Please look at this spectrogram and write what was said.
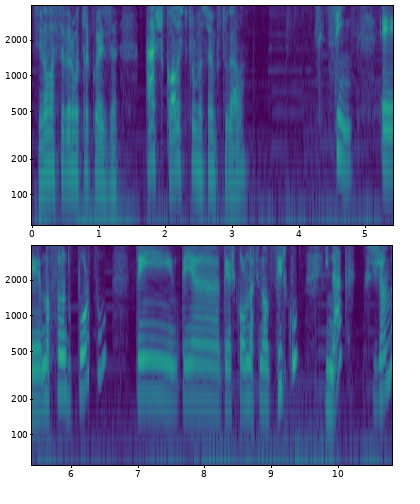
Sim, vamos saber uma outra coisa. Há escolas de formação em Portugal? Sim. É, na zona do Porto tem, tem, a, tem a Escola Nacional de Circo, INAC, que se chama.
